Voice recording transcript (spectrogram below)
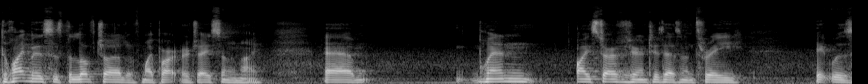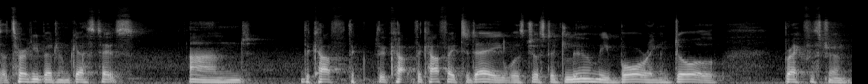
the White Moose is the love child of my partner Jason and I. Um, when I started here in 2003, it was a 30 bedroom guest house, and the, caf- the, the, ca- the cafe today was just a gloomy, boring, dull breakfast room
